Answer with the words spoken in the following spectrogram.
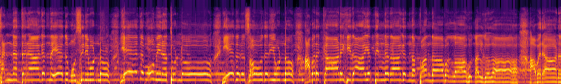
സന്നദ്ധനാകുന്ന ഏത് മുസ്ലിമുണ്ടോ ഏത് മോമിനത്തുണ്ടോ ഏതൊരു സഹോദരി ഉണ്ടോ അവർക്കാണ് ഹിതായത്തിന്റെതാകുന്ന പാന്താവ് അല്ലാഹു നൽകുക. അവരാണ്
